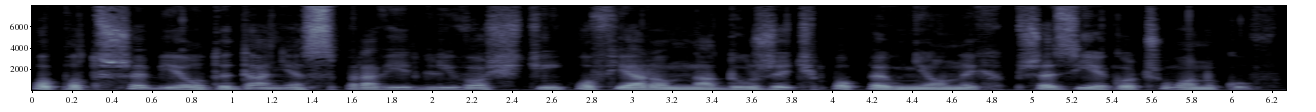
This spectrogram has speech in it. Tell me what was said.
o potrzebie oddania sprawiedliwości ofiarom nadużyć popełnionych przez jego członków,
